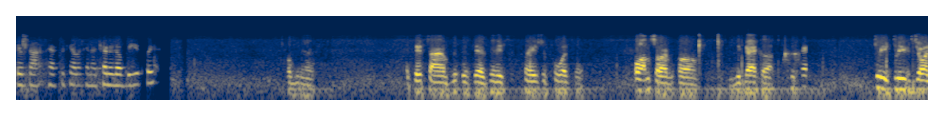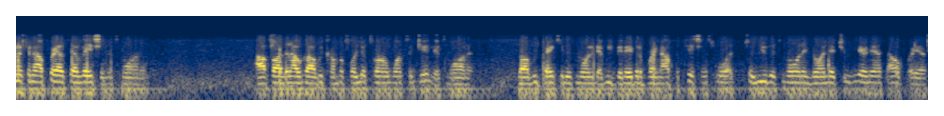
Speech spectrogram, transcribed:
If not, Pastor Keller, can I turn it over to you, please? Amen at this time, if there's any praise reports. Or, oh, I'm sorry. Um, we back up. please, please join us in our prayer of salvation this morning. Our Father and our God, we come before your throne once again this morning. Lord, we thank you this morning that we've been able to bring our petitions forward to you this morning, knowing that you hear and answer our prayers.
